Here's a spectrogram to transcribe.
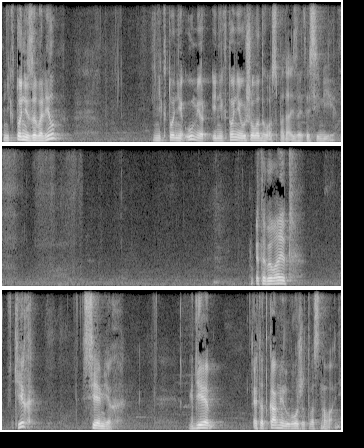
никто не заболел, никто не умер и никто не ушел от Господа из этой семьи. Это бывает в тех семьях, где этот камень ложит в основании.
